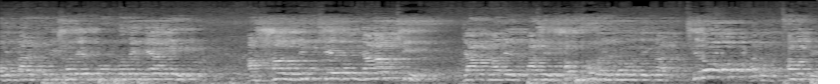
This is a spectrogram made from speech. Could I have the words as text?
অধিকার পরিষদের পক্ষ থেকে আমি আশ্বাস দিচ্ছি এবং জানাচ্ছি যে আপনাদের পাশে সবসময় গণ অধিকার ছিল এবং থাকবে।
